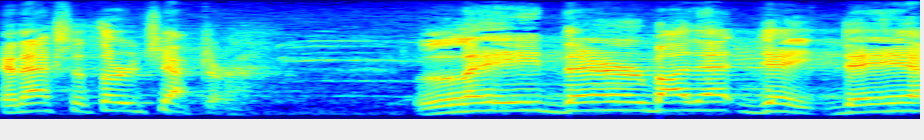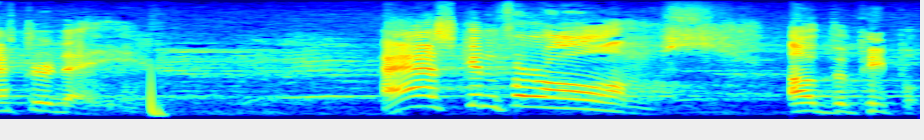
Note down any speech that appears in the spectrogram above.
in Acts the third chapter, laid there by that gate day after day, asking for alms of the people.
